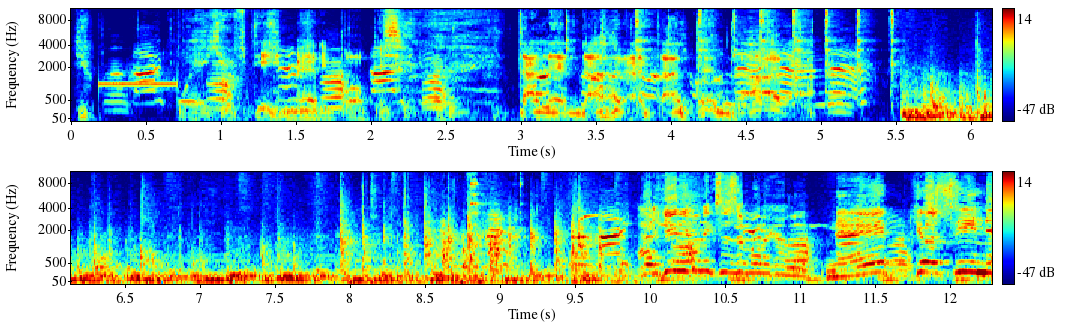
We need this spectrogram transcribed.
Τι που έχει αυτή η Μέρη Πόπης. Ταλεντάρα, ταλεντάρα. Αργύρι, άνοιξε σε παρακαλώ. Ναι, ποιος είναι;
